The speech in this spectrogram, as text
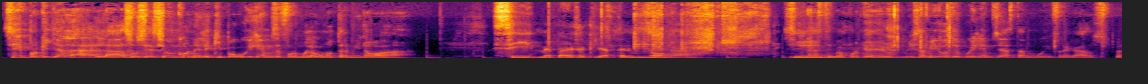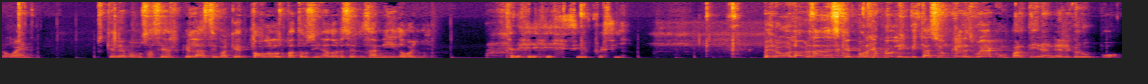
Sí, porque ya la, asociación con el equipo Williams de Fórmula 1 terminó, ¿ah? Sí, me parece que ya terminó. Sí, lástima, porque mis amigos de Williams ya están muy fregados. Pero bueno, pues ¿qué le vamos a hacer? Qué lástima que todos los patrocinadores se les han ido, oye. sí, pues sí. Pero la verdad es que, por ejemplo, la invitación que les voy a compartir en el grupo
